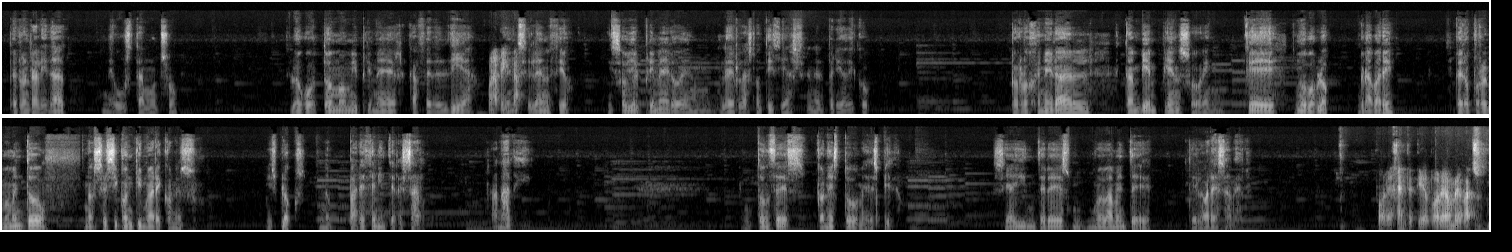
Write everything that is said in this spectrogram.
pero en realidad me gusta mucho. Luego tomo mi primer café del día Buena pinta. en silencio soy el primero en leer las noticias en el periódico. Por lo general, también pienso en qué nuevo blog grabaré, pero por el momento no sé si continuaré con eso. Mis blogs no parecen interesar a nadie. Entonces, con esto me despido. Si hay interés nuevamente, te lo haré saber. Pobre gente, tío, pobre hombre, macho.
